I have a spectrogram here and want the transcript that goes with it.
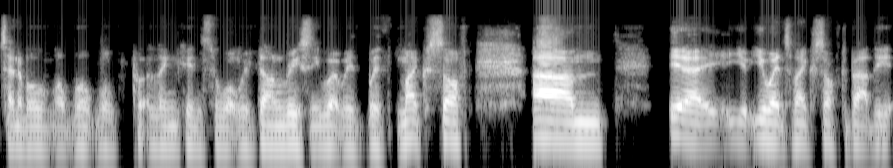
tenable we'll, we'll, put a link into what we've done recently worked with with microsoft um you know, you, you, went to Microsoft about the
